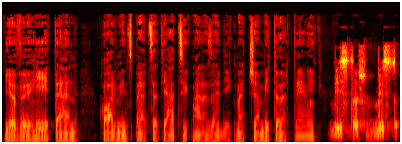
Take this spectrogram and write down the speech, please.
jövő héten 30 percet játszik már az egyik meccsen, mi történik? Biztos, biztos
